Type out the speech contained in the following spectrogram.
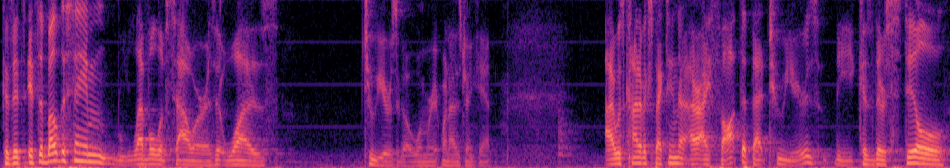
because it's it's about the same level of sour as it was two years ago when we when I was drinking it. I was kind of expecting that. or I thought that that two years the because there's still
